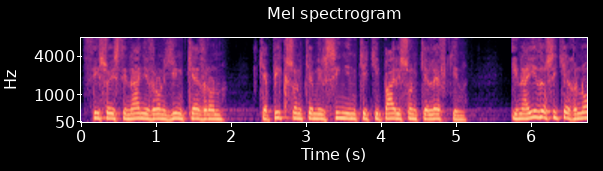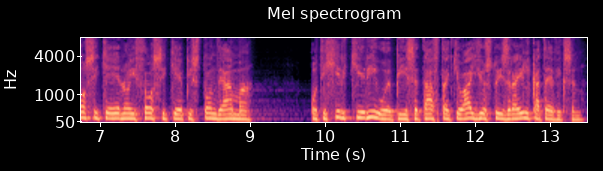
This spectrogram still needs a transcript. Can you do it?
Θύσω εις την άνυδρον γην κέδρον και πήξον και μυρσίνιν και κυπάρισον και λεύκιν, η να είδωση και γνώση και εννοηθώσει και επιστώνται άμα, ότι χειρ Κυρίου επίησε ταύτα και ο Άγιος του Ισραήλ κατέδειξεν.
